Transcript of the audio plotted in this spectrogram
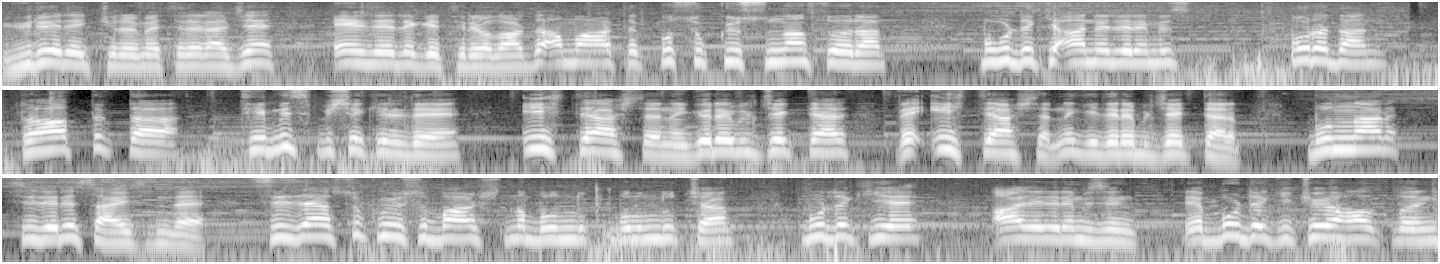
yürüyerek kilometrelerce evlerine getiriyorlardı. Ama artık bu su kuyusundan sonra buradaki annelerimiz buradan rahatlıkla temiz bir şekilde ihtiyaçlarını görebilecekler ve ihtiyaçlarını giderebilecekler. Bunlar sizleri sayesinde. Sizler su kuyusu bağışında bulunduk, bulundukça buradaki ailelerimizin ve buradaki köy halkların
